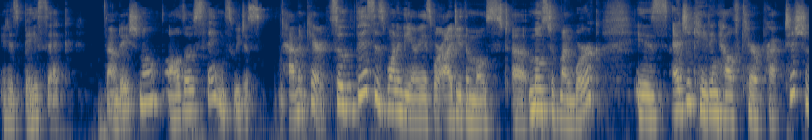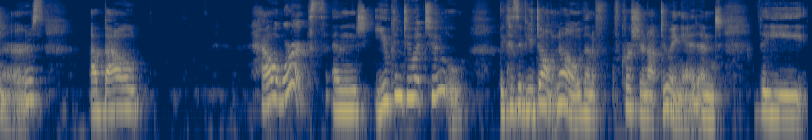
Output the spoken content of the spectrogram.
it is basic, foundational, all those things. We just haven't cared. So this is one of the areas where I do the most uh, most of my work is educating healthcare practitioners about how it works and you can do it too. Because if you don't know, then of, of course you're not doing it. And the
